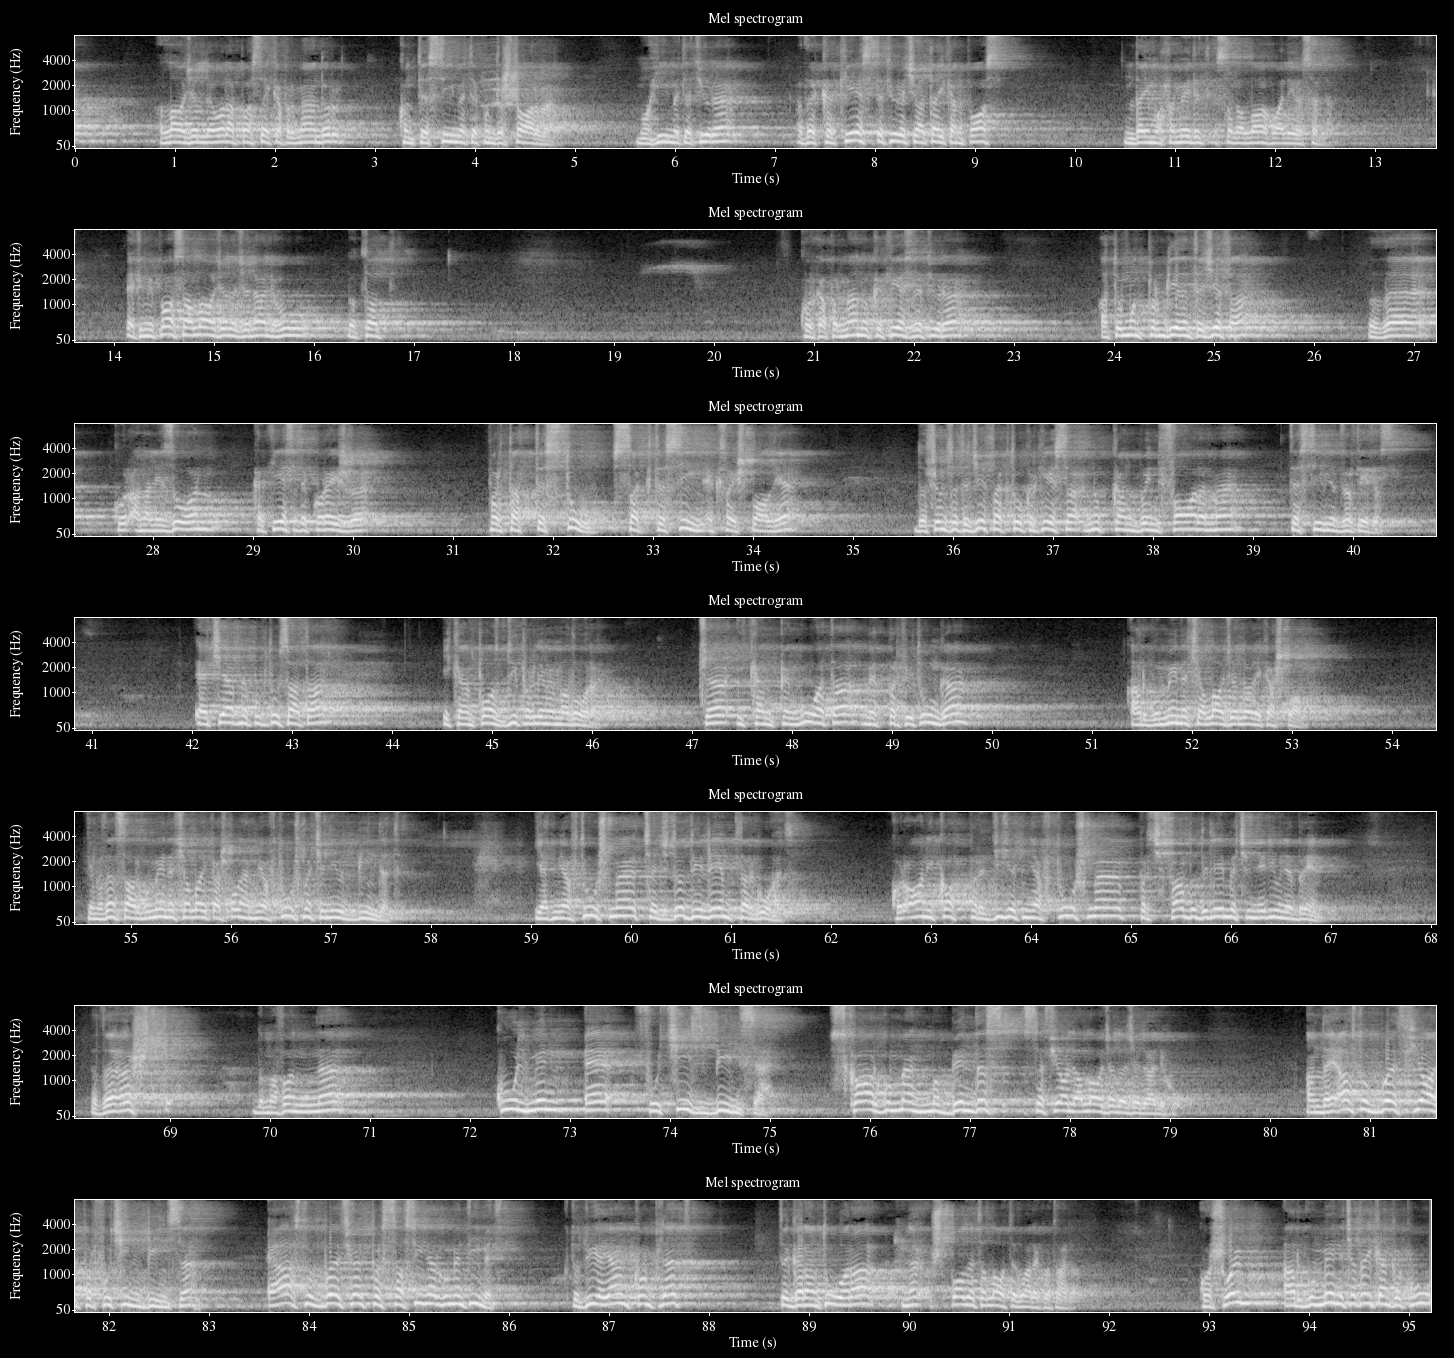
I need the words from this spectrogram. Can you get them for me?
Allahu xhelle ue ala pastaj ka përmendur kontestimet e kundërshtarëve, mohimet e tyre dhe kërkesat e tyre që ata i kanë pas ndaj Muhammedit sallallahu alaihi wasallam. E kemi pa se Allahu xhelle xhelaluhu do të thotë kur ka përmendur kërkesat e tyre, ato mund të përmbledhen të gjitha dhe kur analizohen kërkesat e kurejshve për ta testu saktësinë e kësaj shpallje, Do shohim se të gjitha këto kërkesa nuk kanë të bëjnë fare me testimin e të vërtetës. E që jep me kuptu se ata i kanë pas dy probleme madhore, që i kanë pengu ata me përfitu nga argumentet që Allahu xhelle ue ala i ka shpallë. Kemi thënë se argumentet që Allahu i ka shpallë janë të mjaftushme që njeriu të bindet. Janë të mjaftushme që çdo dilemë të largohet. Kurani ka përgjigje të mjaftushme për çfarëdo dileme që njeriun e bren. Dhe është, domethënë, në kulmin e fuqisë bindëse. S'ka argument më bindës se fjala e Allahut xhelle xhelaluhu. Andaj as nuk bëhet fjalë për fuqinë bindëse, e as nuk bëhet fjalë për sasinë e argumentimit. Këto dyja janë komplet të garantuara në shpalljet e Allahut tebareke ue teala. Kur shohim argumentet që ata i kanë kërku,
